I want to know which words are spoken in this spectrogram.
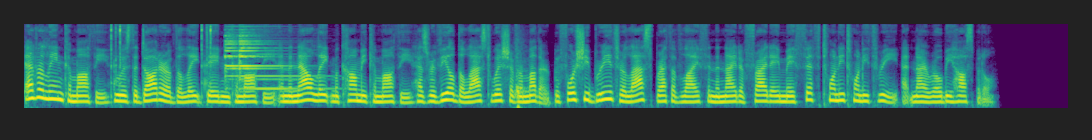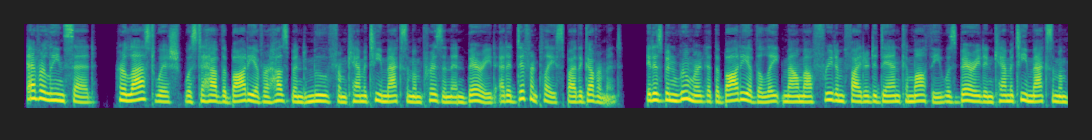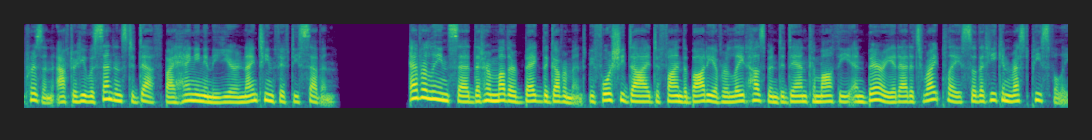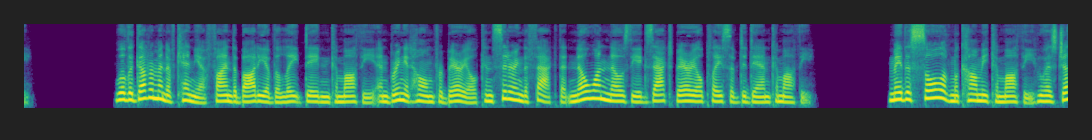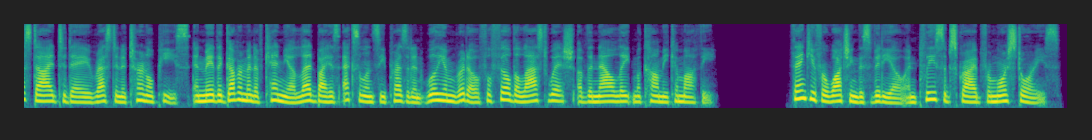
Everline Kimathi, who is the daughter of the late Dedan Kimathi and the now late Mukami Kimathi, has revealed the last wish of her mother before she breathed her last breath of life in the night of Friday, May 5, 2023 at Nairobi Hospital. Everline said, her last wish was to have the body of her husband moved from Kamiti Maximum Prison and buried at a different place by the government. It has been rumored that the body of the late Mau Mau freedom fighter Dedan Kimathi was buried in Kamiti Maximum Prison after he was sentenced to death by hanging in the year 1957. Everline said that her mother begged the government before she died to find the body of her late husband Dedan Kimathi and bury it at its right place so that he can rest peacefully. Will the government of Kenya find the body of the late Dedan Kimathi and bring it home for burial considering the fact that no one knows the exact burial place of Dedan Kimathi? May the soul of Mukami Kimathi who has just died today rest in eternal peace and may the government of Kenya led by His Excellency President William Ruto fulfill the last wish of the now late Mukami Kimathi. Thank you for watching this video and please subscribe for more stories.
